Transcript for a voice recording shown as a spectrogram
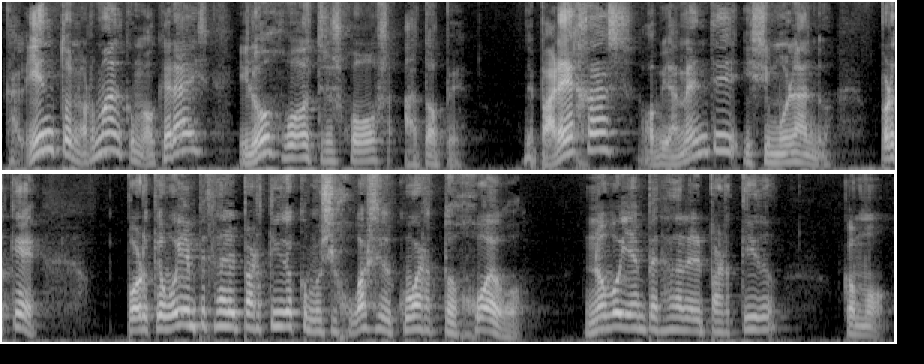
Caliento, normal, como queráis, y luego juego tres juegos a tope. De parejas, obviamente, y simulando. ¿Por qué? Porque voy a empezar el partido como si jugase el cuarto juego. No voy a empezar el partido como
